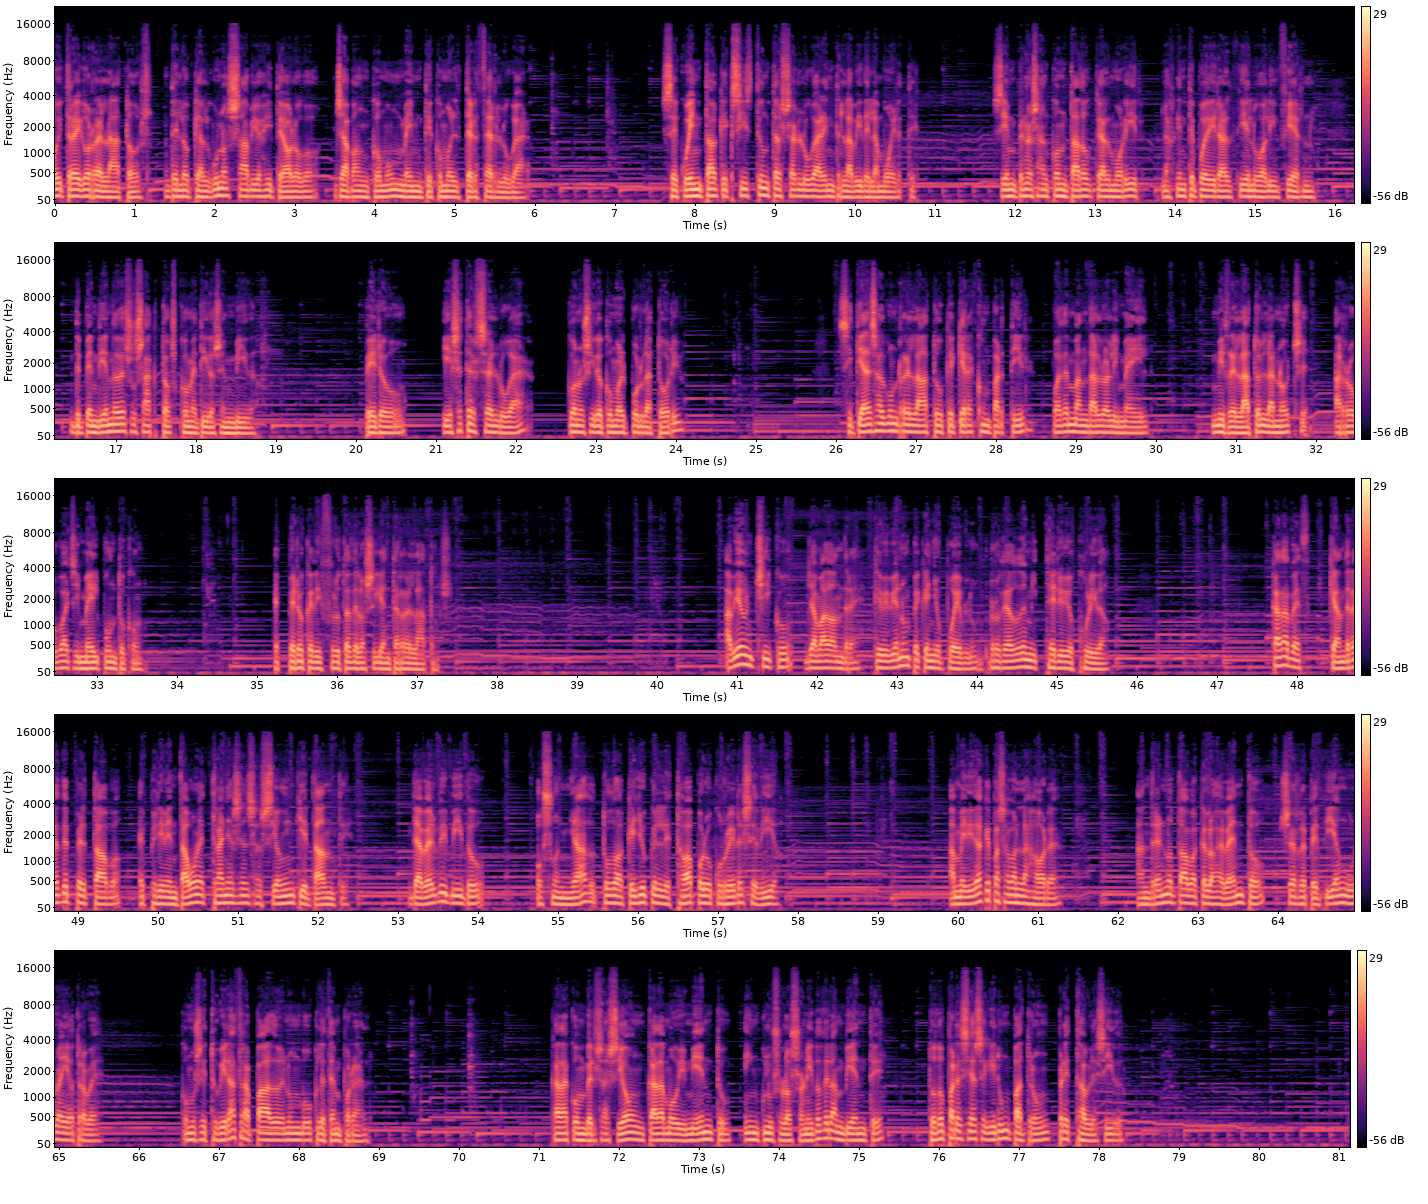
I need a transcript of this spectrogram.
Hoy traigo relatos de lo que algunos sabios y teólogos llaman comúnmente como el tercer lugar. Se cuenta que existe un tercer lugar entre la vida y la muerte. Siempre nos han contado que al morir la gente puede ir al cielo o al infierno, dependiendo de sus actos cometidos en vida. Pero, ¿y ese tercer lugar, conocido como el purgatorio? Si tienes algún relato que quieras compartir, puedes mandarlo al email mi relato en la noche gmail.com. Espero que disfrutes de los siguientes relatos. Había un chico llamado Andrés que vivía en un pequeño pueblo rodeado de misterio y oscuridad. Cada vez que Andrés despertaba, experimentaba una extraña sensación inquietante de haber vivido o soñado todo aquello que le estaba por ocurrir ese día. A medida que pasaban las horas, Andrés notaba que los eventos se repetían una y otra vez, como si estuviera atrapado en un bucle temporal. Cada conversación, cada movimiento, incluso los sonidos del ambiente, todo parecía seguir un patrón preestablecido.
